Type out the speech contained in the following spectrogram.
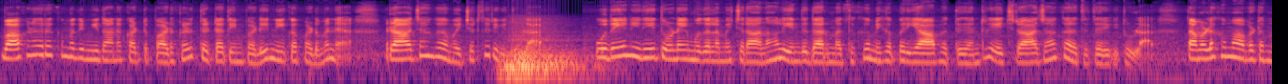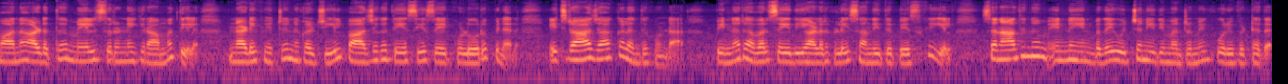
வாகன இறக்குமதி மீதான கட்டுப்பாடுகள் திட்டத்தின்படி நீக்கப்படும் என ராஜாங்க அமைச்சர் தெரிவித்துள்ளார். உதயநிதி துணை முதலமைச்சரானால் இந்து தர்மத்துக்கு மிகப்பெரிய ஆபத்து என்று எச். ராஜா கருத்து தெரிவித்துள்ளார். தமிழக மாவட்டமான அடுத்த மேல் சிறுனை கிராமத்தில் நடைபெற்ற நிகழ்ச்சியில் பாஜக தேசிய செயற்குழு உறுப்பினர் எச். ராஜா கலந்து கொண்டார். பின்னர் அவர் செய்தியாளர்களை சந்தித்து பேசுகையில் சனாதனம் என்ன என்பதை உச்சநீதிமன்றமே கூறிவிட்டது.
